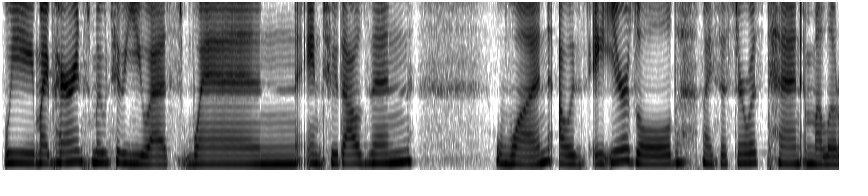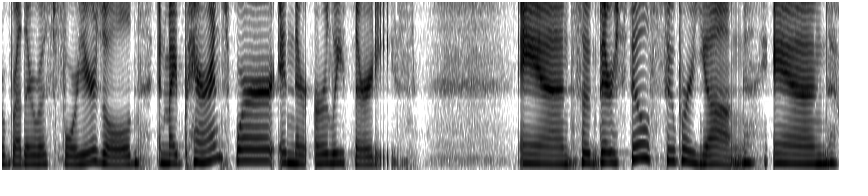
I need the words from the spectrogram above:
we, my parents moved to the US when in 2001, I was eight years old, my sister was 10, and my little brother was four years old. And my parents were in their early 30s. And so they're still super young. And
